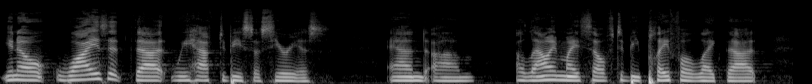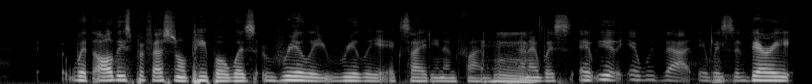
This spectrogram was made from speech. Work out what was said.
you know, why is it that we have to be so serious? And um, allowing myself to be playful like that with all these professional people was really, really exciting and fun. Mm-hmm. And I was, it, it, it, was that. It was a very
